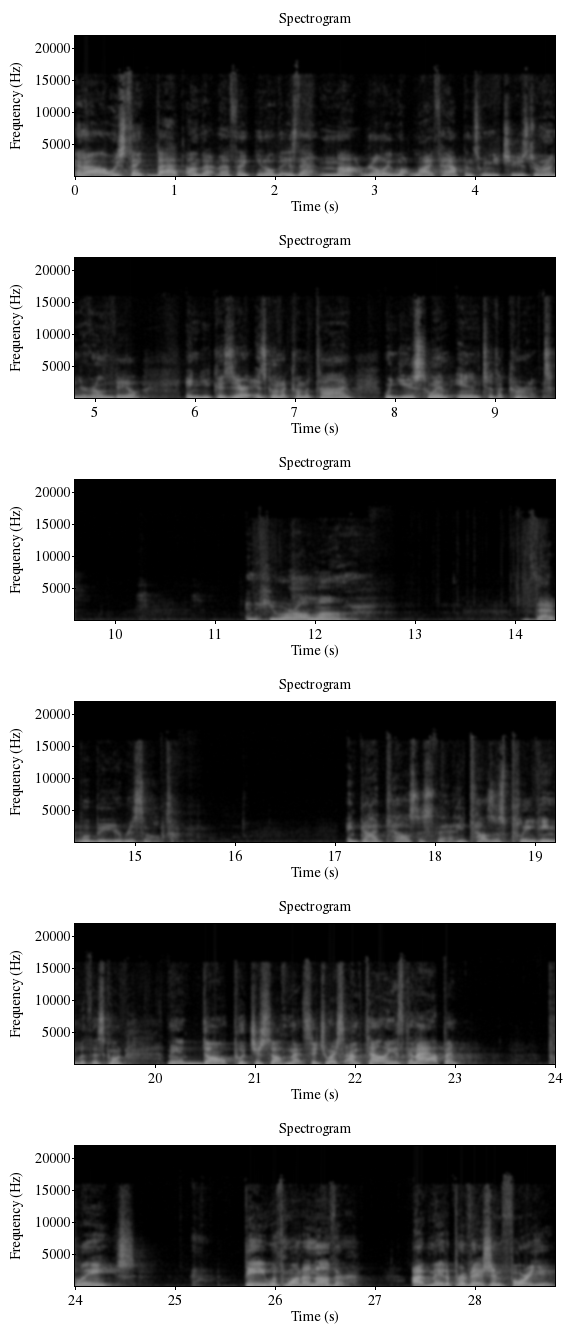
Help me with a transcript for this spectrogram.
And I always think back on that and I think, you know, is that not really what life happens when you choose to run your own deal? And you, because there is going to come a time when you swim into the current. And if you are alone, that will be your result. And God tells us that. He tells us, pleading with us, going, man, don't put yourself in that situation. I'm telling you, it's going to happen. Please be with one another. I've made a provision for you.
